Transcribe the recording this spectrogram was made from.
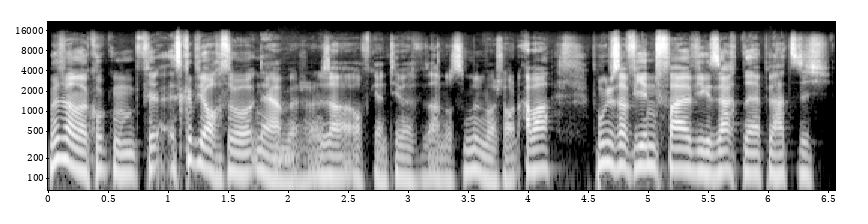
Müssen wir mal gucken. Es gibt ja auch so, naja, ist auch wieder ein Thema für was anderes. Müssen wir mal schauen. Aber Punkt ist auf jeden Fall, wie gesagt, ne, Apple hat sich,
